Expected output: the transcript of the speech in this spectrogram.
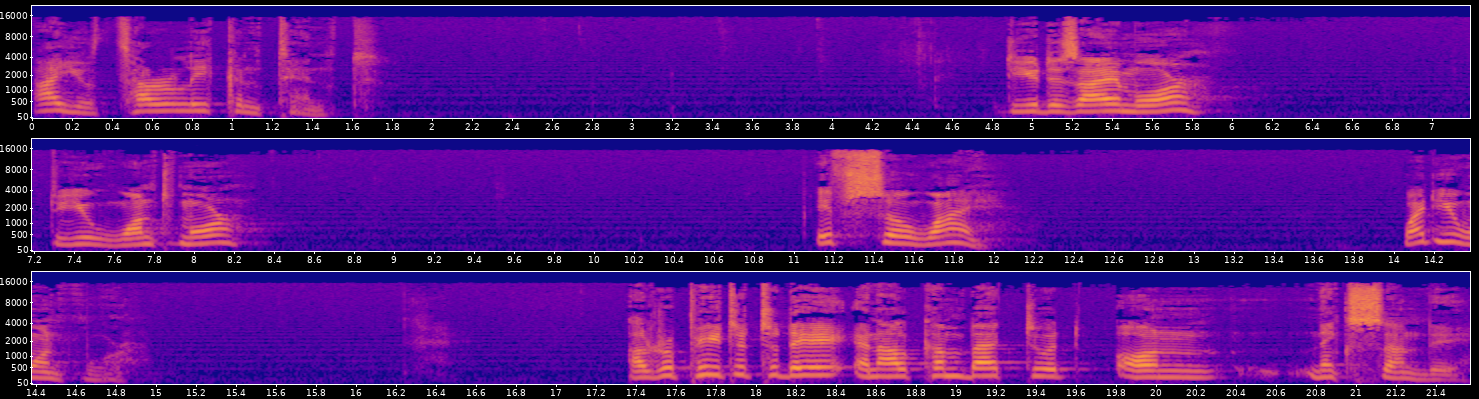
Are you thoroughly content? Do you desire more? Do you want more? If so, why? Why do you want more? I'll repeat it today and I'll come back to it on next Sunday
